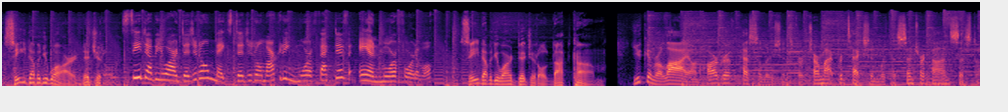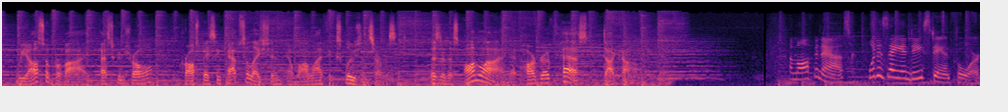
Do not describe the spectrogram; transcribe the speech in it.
CWR Digital. CWR Digital makes digital marketing more effective and more affordable. CWRdigital.com. You can rely on Hargrove Pest Solutions for termite protection with the Sentricon system. We also provide pest control, crawl encapsulation, and wildlife exclusion services. Visit us online at hargrovepest.com. I'm often asked, what does A&D stand for?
